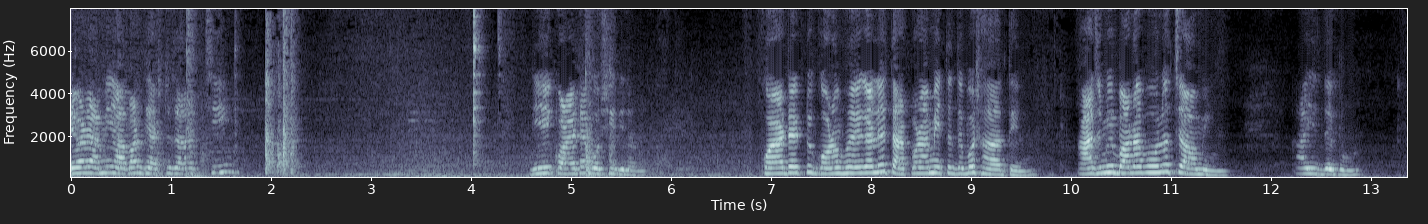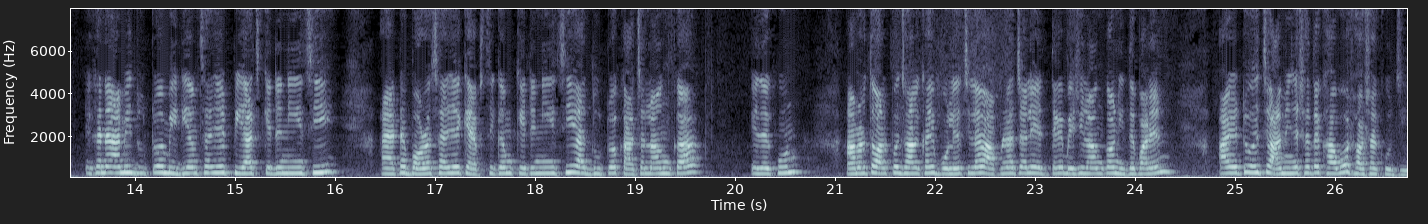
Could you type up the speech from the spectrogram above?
এবারে আমি আবার গ্যাসটা জ্বালাচ্ছি। দিয়ে কড়াইটা বসিয়ে দিলাম। কড়াইটা একটু গরম হয়ে গেলে তারপর আমি এতে দেবো সাদা তেল। আজ আমি বানাবো হলো চাউমিন। আজ দেখুন, এখানে আমি দুটো মিডিয়াম সাইজের পেঁয়াজ কেটে নিয়েছি, আর একটা বড় সাইজের ক্যাপসিকাম কেটে নিয়েছি, আর দুটো কাঁচা লঙ্কা। এ দেখুন, আমরা তো অল্প ঝাল খাই বলেছিলাম, আপনারা চাইলে এর থেকে বেশি লঙ্কাও নিতে পারেন। আর একটু ওই চাউমিনের সাথে খাব শশা কুচি,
